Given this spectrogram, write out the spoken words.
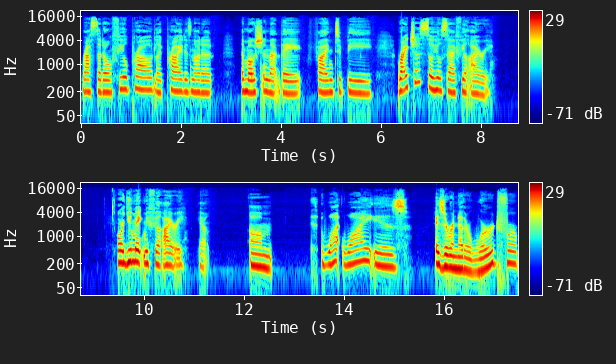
Rasta don't feel proud. Like pride is not a emotion that they find to be righteous. So he'll say, I feel irie. Or you make me feel irie. Yeah. Um, why, why is, is there another word for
